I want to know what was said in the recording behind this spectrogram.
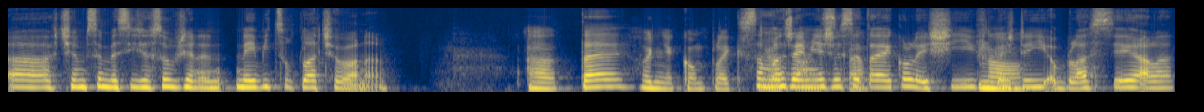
Eh, v čem si myslíš, že jsou ženy nejvíc utlačované? A to je hodně komplexní Samozřejmě, otázka. že se to jako liší v no. každé oblasti, ale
